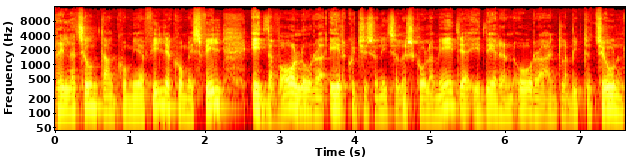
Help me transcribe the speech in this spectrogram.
relazione tanto con mia figlia come figlio e da ora er che ci sono iniziato la scuola media ed erano ora in l'abitazione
